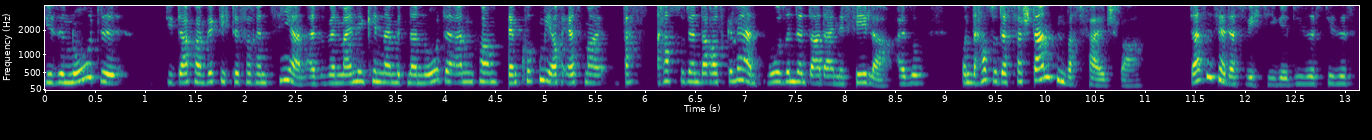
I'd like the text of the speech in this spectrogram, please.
Diese Note, die darf man wirklich differenzieren. Also wenn meine Kinder mit einer Note ankommen, dann gucken wir auch erstmal, was hast du denn daraus gelernt? Wo sind denn da deine Fehler? Also, und hast du das verstanden, was falsch war? Das ist ja das Wichtige, dieses, dieses,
